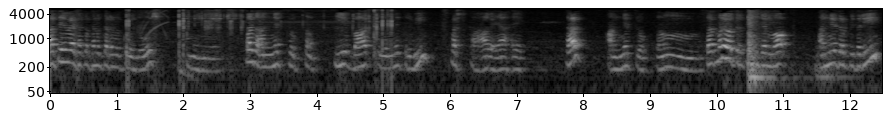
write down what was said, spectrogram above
अतएव ऐसा कथन करने में कोई दोष नहीं है। तद अन्यत्र उत्तम ये बात अन्यत्र भी स्पष्ट कहा गया है। तद अन्यत्र उत्तम तद मैंने तृतीय जन्म अन्यत्र पितरी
